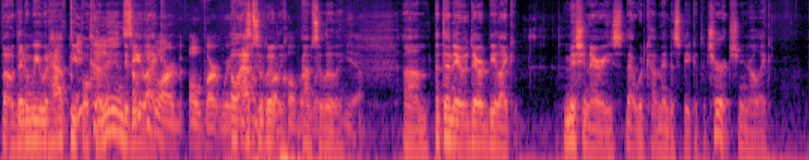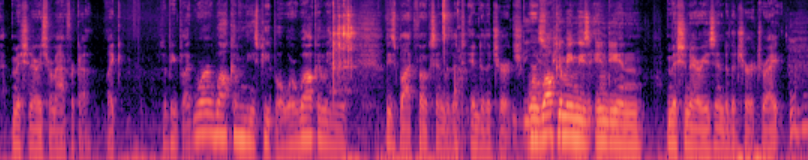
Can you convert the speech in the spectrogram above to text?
But then we would have people come in to some be people like, are overt with. Oh, it, some people are absolutely. covert with it. Absolutely. Yeah. Um, but then it, there would be like missionaries that would come in to speak at the church. You know, like missionaries from Africa, like so people like we're welcoming these people, we're welcoming these, these black folks into the into the church, we're These welcoming these Indian missionaries into the church, right? Mm-hmm.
